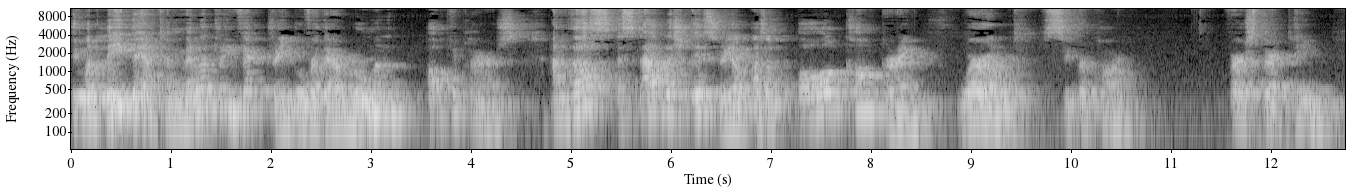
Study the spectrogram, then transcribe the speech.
who would lead them to military victory over their Roman occupiers and thus establish Israel as an all-conquering world superpower. Verse 13.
